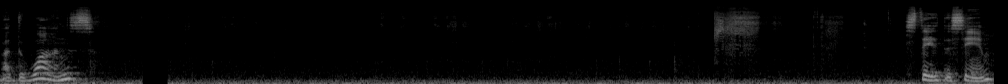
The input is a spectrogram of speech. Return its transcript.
but the ones stay the same.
